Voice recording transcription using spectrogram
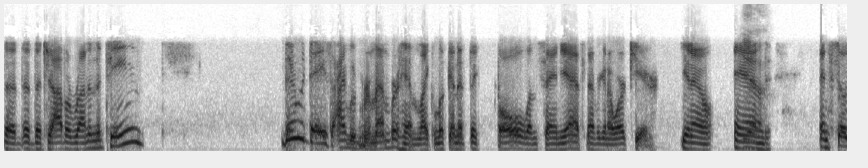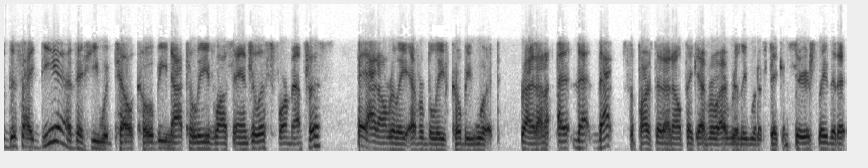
the, the, the job of running the team, there were days I would remember him like looking at the bowl and saying, "Yeah, it's never going to work here," you know, and. Yeah. And so this idea that he would tell Kobe not to leave Los Angeles for Memphis, hey, I don't really ever believe Kobe would. Right? I, don't, I, that that's the part that I don't think ever I really would have taken seriously that it,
